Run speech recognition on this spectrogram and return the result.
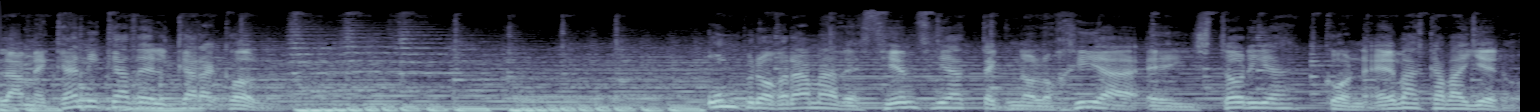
La mecánica del caracol. Un programa de ciencia, tecnología e historia con Eva Caballero.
